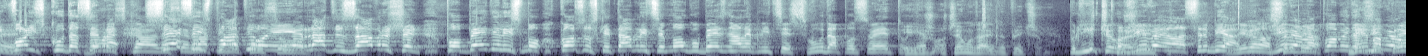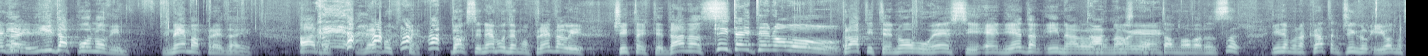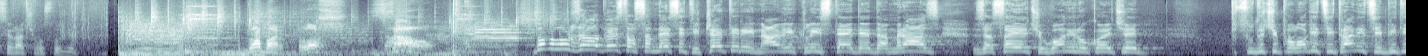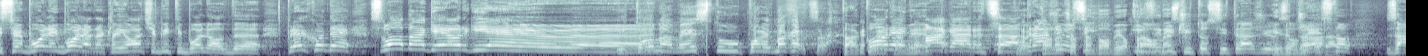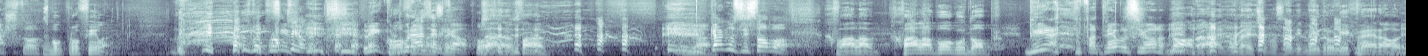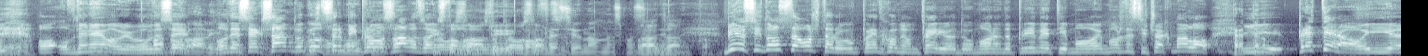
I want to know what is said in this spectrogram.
bre? vojsku da se vrati. Da Sve se se na isplatilo Kosovo. je rat završen. Pobedili smo. Kosovske tablice mogu bez nalepnice svuda po svetu. I o čemu dalje da pričamo? Pričamo, živela Srbija, Živela, živela Srbija, pobjeda, nema predaje. I da ponovim, nema predaje. A dok, ne bude, dok se ne budemo predali, čitajte danas. Čitajte novo! Pratite novu S i N1 i naravno Tako naš je. portal Nova RS. Idemo na kratak džigl i odmah se vraćamo u studiju. Dobar. Loš. Zao. Dobar loš zao 284. Navikli ste Deda Mraz za sledeću godinu koja će sudeći po logici i tradiciji, biti sve bolja i bolja. Dakle, i ova će biti bolja od eh, prethodne. Sloba Georgijev! I to na mestu pored Magarca. Tako Pored je. Magarca. To je, Tražio konačno si, sam dobio pravo mesto. izričito si tražio to Izričito, da. mesto. Zašto? Zbog profila. Zbog profila. Lik, burazer kao. Da, da, pa, Kako si Slobo? hvala, hvala Bogu dobro. Pa trebao si ono. Dobro, ajde, nećemo sad, ima i drugih vera ovdje. O, ovde nema, ovde Pa dobro, ali- ovde sve sam Mi dugo smo Srbi i pravoslava za ovim stolom. konfesionalne smo se Pa, da. to. Bio si dosta oštar u prethodnom periodu, moram da primetim. Ovaj, možda si čak malo Preterao. i preterao i e,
